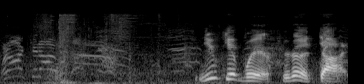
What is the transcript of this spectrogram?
When I get over there, You get where? You're gonna die.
